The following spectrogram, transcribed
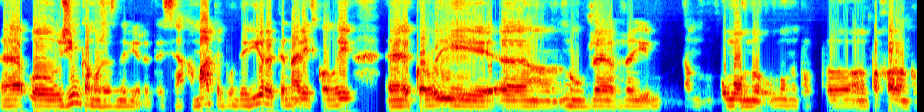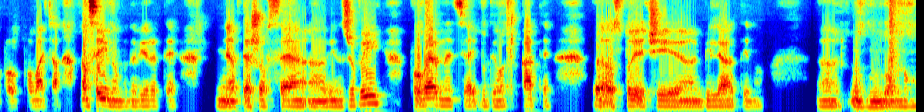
е, о, жінка може зневіритися, а мати буде вірити навіть коли, е, коли е, ну, вже, вже і там по- по- похоронку по- побачила, вона все рівно буде вірити е, в те, що все е, він живий, повернеться і буде його чекати, е, стоячи біля тину. ну, умовного.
